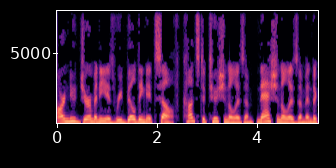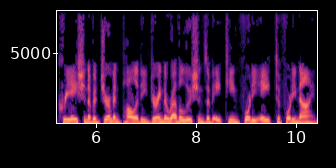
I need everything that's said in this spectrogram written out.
Our new Germany is rebuilding itself, constitutionalism, nationalism and the creation of a German polity during the revolutions of 1848-49.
